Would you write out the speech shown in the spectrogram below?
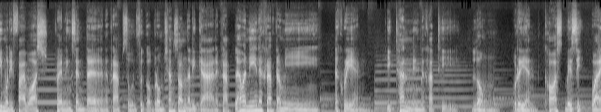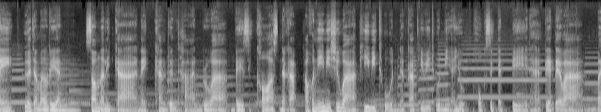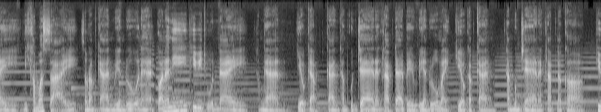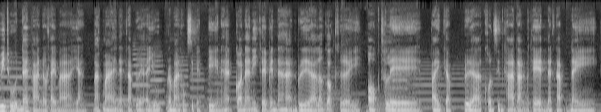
ที่ Modify Watch Training Center นะครับศูนย์ฝึกอบรมช่างซ่อมนาฬิกานะครับ แล้ววันนี้นะครับเรามีนักเรียนอีกท่านหนึ่งนะครับที่ลงเรียนคอร์สเบสิกไว้ เพื่อจะมาเรียนซ่อมนาฬิกาในขั้นพื้นฐานหรือว่า Basic Course นะครับเขาคนนี้มีชื่อว่าพี่วิทูลนะครับ พี่วิทูลมีอายุ 61 ปีนะฮะเรียกได้ว่าไม่มีคำว่าสายสำหรับการเรียนรู้นะฮะก่อนหน้านี้พี่วิทูลได้ทำงาน เกี่ยวกับการทำกุญแจนะครับ ได้ไปเรียนรู้ใหม่เกี่ยวกับการทำกุญแจนะครับ แล้วก็พี่วิทูลได้ผ่านอะไรมาอย่างมากมายนะครับ ด้วยอายุประมาณ 61 ปีนะฮะ ก่อนหน้านี้เคยเป็นทหารเรือแล้วก็เคยออกทะเลไปกับเรือขนสินค้าต่างประเทศนะครับ ใน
